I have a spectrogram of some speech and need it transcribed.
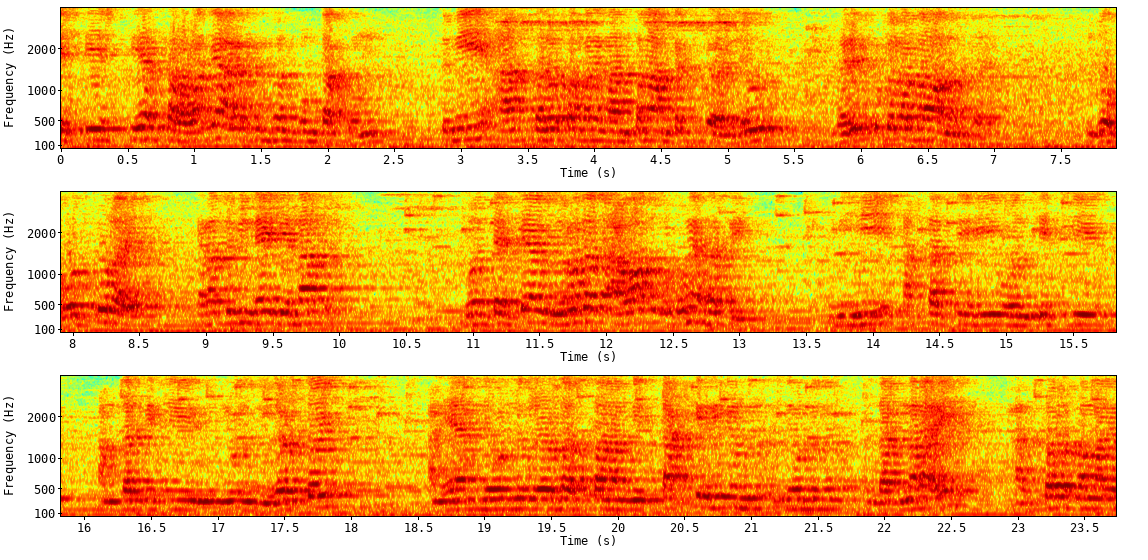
S C S T या सर्वांचे आरक्षण संपवून टाकून तुम्ही आज सर्वसामान्य माणसाला आमच्या जो गरीब कुटुंबातला माणूस आहे जो होतकूर आहे त्यांना तुम्ही न्याय देणार मग त्याच्या विरोधात आवाज उठवण्यासाठी मी ही आत्ताची ही वंचितची आमदारकीची निवडणूक लढतोय. आणि ह्या निवडणूक लढत असताना मी ताकदीने निवडणूक लढणार आहे. आणि सर्वसामान्य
